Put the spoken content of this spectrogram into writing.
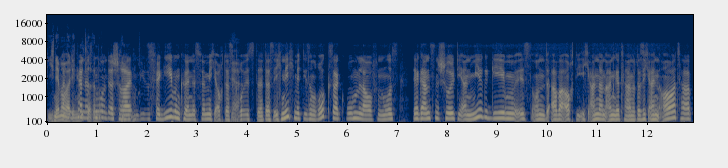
ich nehme also mal den mittleren. Ich kann das nur unterschreiben. Ja. Dieses Vergeben können ist für mich auch das ja. Größte, dass ich nicht mit diesem Rucksack rumlaufen muss, der ganzen Schuld, die an mir gegeben ist und aber auch die ich anderen angetan habe, dass ich einen Ort habe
